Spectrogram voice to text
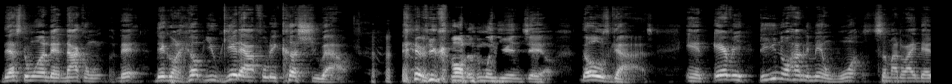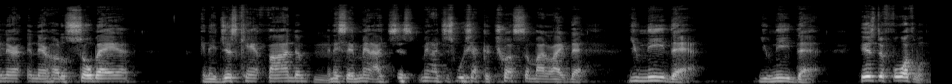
That's the one that not gonna they're, they're gonna help you get out before they cuss you out if you call them when you're in jail. Those guys. And every do you know how many men want somebody like that in their in their huddle so bad, and they just can't find them, Hmm. and they say, "Man, I just man, I just wish I could trust somebody like that." You need that. You need that. Here's the fourth one,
